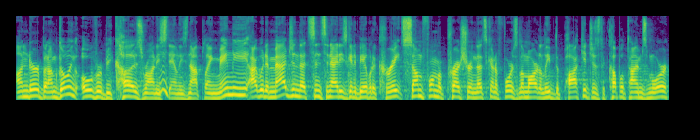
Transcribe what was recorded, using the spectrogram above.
under, but I'm going over because Ronnie hmm. Stanley's not playing. Mainly, I would imagine that Cincinnati's going to be able to create some form of pressure, and that's going to force Lamar to leave the pocket just a couple times more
